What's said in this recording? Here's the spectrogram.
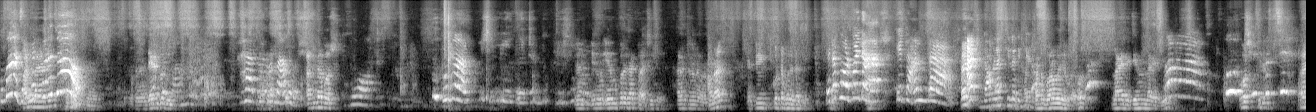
উমা জ্যাকেট লাগে। পরেছো হ্যাঁ মা বস। আসুন বস। উমা এরম- এরম এরম করে থাকবা ঠিক আছে। কারেন্ট ঠান্ডা করো মানা তুই কোনটা পরে থাকি। এটা পরবই না কি ঠান্ডা। হ্যাঁ। গামলা ছিল দেখে। ঠান্ডা গরম হয়ে যাবে ও লাগাই দিই চেন লাগাই দিই ও আর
